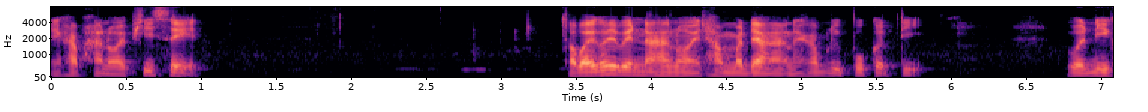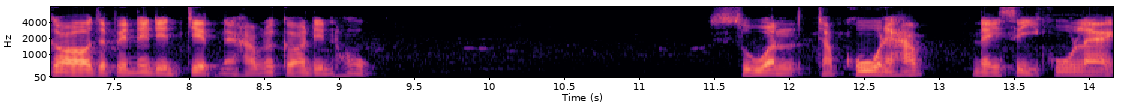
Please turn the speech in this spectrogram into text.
นะครับฮานอยพิเศษ ต่อไปก็จะเป็นฮานอยธรรมดานะครับ หรือปกติ วันนี้ก็จะเป็นในเด่น 7 นะครับ แล้วก็เด่น 6 ส่วนจับคู่นะครับใน 4 คู่แรก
